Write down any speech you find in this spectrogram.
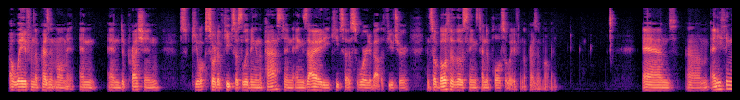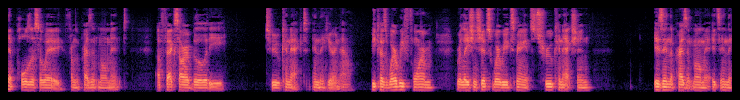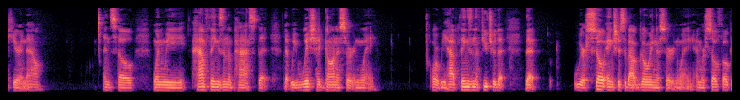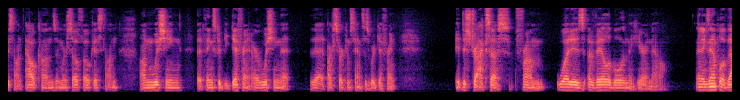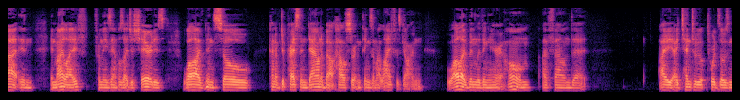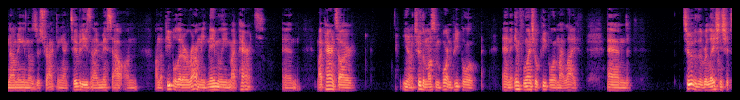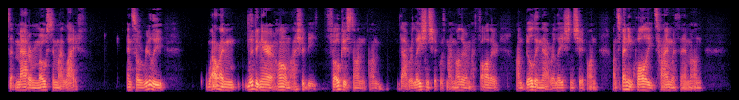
away from the present moment, and and depression sort of keeps us living in the past, and anxiety keeps us worried about the future. And so both of those things tend to pull us away from the present moment. And um, anything that pulls us away from the present moment affects our ability to connect in the here and now. Because where we form relationships, where we experience true connection, is in the present moment, it's in the here and now. And so when we have things in the past that, that we wish had gone a certain way, or we have things in the future that, that we're so anxious about going a certain way, and we're so focused on outcomes, and we're so focused on, on wishing that things could be different, or wishing that, that our circumstances were different, it distracts us from what is available in the here and now. An example of that in in my life, from the examples I just shared, is while I've been so kind of depressed and down about how certain things in my life has gotten, while I've been living here at home, I've found that I, I tend to towards those numbing and those distracting activities, and I miss out on on the people that are around me, namely my parents and my parents are, you know, two of the most important people and influential people in my life, and two of the relationships that matter most in my life. And so, really, while I'm living here at home, I should be focused on on that relationship with my mother and my father, on building that relationship, on on spending quality time with them, on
